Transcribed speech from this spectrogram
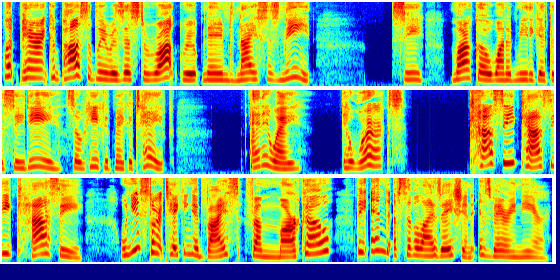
What parent could possibly resist a rock group named Nice as Neat? See, Marco wanted me to get the CD so he could make a tape. Anyway, it worked. Cassie, Cassie, Cassie! When you start taking advice from Marco, the end of civilization is very near.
